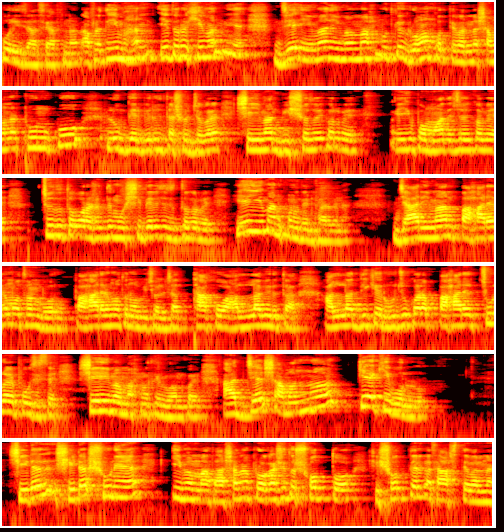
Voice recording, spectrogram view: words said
করি যে আছে আপনার? আপনার তো ইমান এই ধরো ইমান নিয়ে। যে ইমান ইমাম মাহমুদকে গ্রহণ করতে পারেন না, সামান্য টুনকু লোকদের বিরোধিতা সহ্য করে, সেই ইমান বিশ্ব জয় করবে, এই উপমহাদেশ জয় করবে, চতুর্থ পরাশক্তি মসজিদের যুদ্ধ করবে, এই ইমান কোনোদিন পারবে না। যার ইমান পাহাড়ের মতন বড়, পাহাড়ের মতন অবিচল, যার থাকো আল্লাহ বিরতা আল্লাহর দিকে রুজু করা পাহাড়ের চূড়ায় পৌঁছেছে, সেই ইমাম মাহমুদকে গ্রহণ করে। আর যে সামান্য কে কি বলল, সেটা সেটা শুনে ইমাম তার সামনে প্রকাশিত সত্য, সেই সত্যের কাছে আসতে পারে না।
